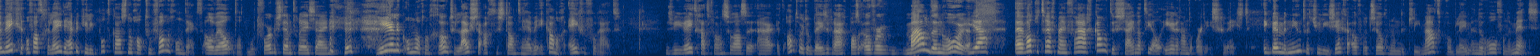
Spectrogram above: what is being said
Een week of wat geleden heb ik jullie podcast nogal toevallig ontdekt. Alhoewel, dat moet voorbestemd geweest zijn. Heerlijk om nog een grote luisterachterstand te hebben. Ik kan nog even vooruit. Dus wie weet gaat Françoise haar het antwoord op deze vraag pas over maanden horen. Ja, Eh, wat betreft mijn vraag kan het dus zijn dat die al eerder aan de orde is geweest. Ik ben benieuwd wat jullie zeggen over het zogenoemde klimaatprobleem en de rol van de mens.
